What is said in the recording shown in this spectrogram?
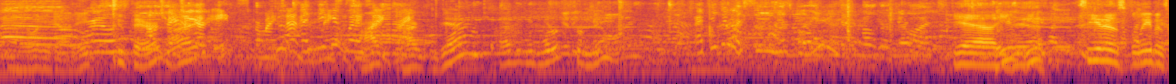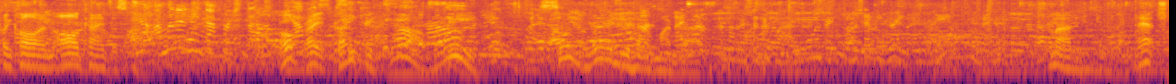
Uh, what do you got? Eight? where Two did pairs? you Trade All your eights for my tens. I It think makes it the was same I, right? yeah, that would work for me. I think it was seeing is believing that called those cards. Yeah, he, Yeah. he seeing as believing's been calling all kinds of stuff. Yeah, I'm gonna need that person to hook Oh, me right. with some Thank you. secrets. Golly. So glad you have my I back. love another center class. Straight flush, That'd be great. Come on, match.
